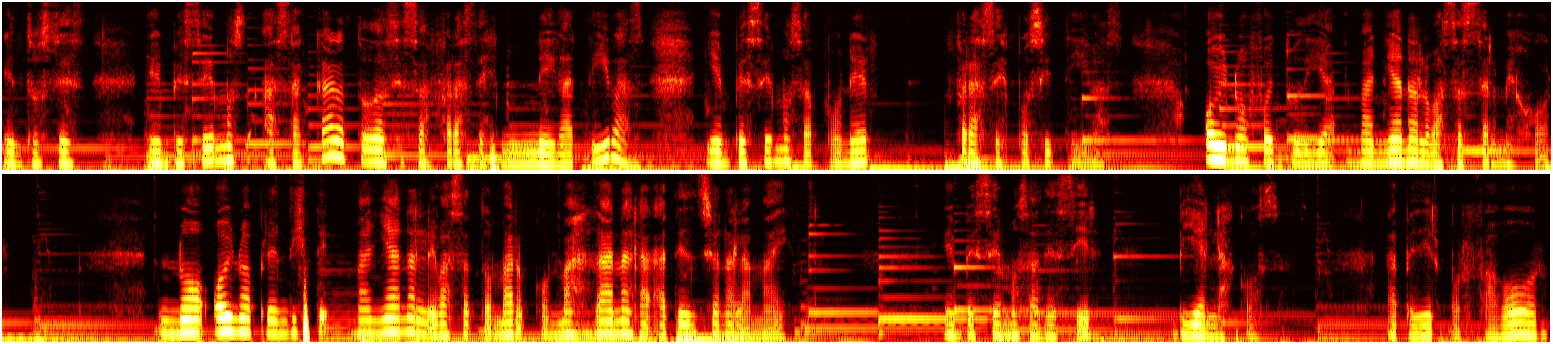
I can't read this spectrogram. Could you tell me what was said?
Entonces, empecemos a sacar todas esas frases negativas y empecemos a poner frases positivas. Hoy no fue tu día, mañana lo vas a hacer mejor. No, hoy no aprendiste, mañana le vas a tomar con más ganas la atención a la maestra. Empecemos a decir bien las cosas, a pedir por favor,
